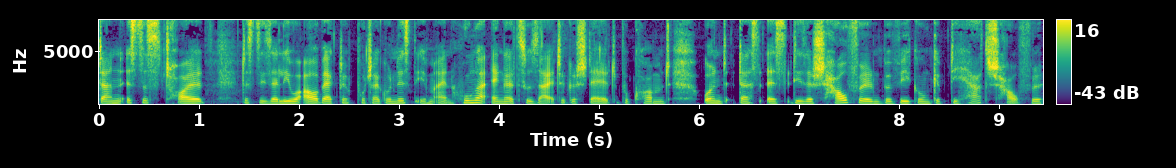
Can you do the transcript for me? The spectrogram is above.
dann ist es toll, dass dieser Leo Auberg, der Protagonist, eben einen Hungerengel zur Seite gestellt bekommt und dass es diese Schaufelnbewegung gibt, die Herzschaufel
